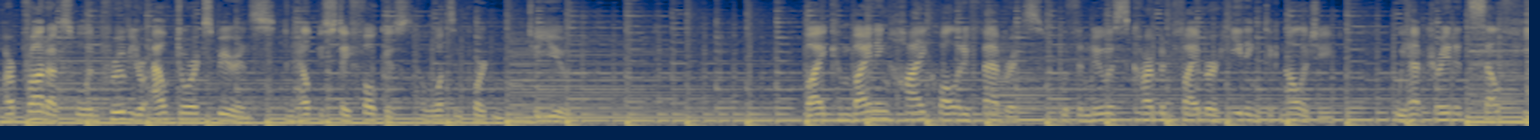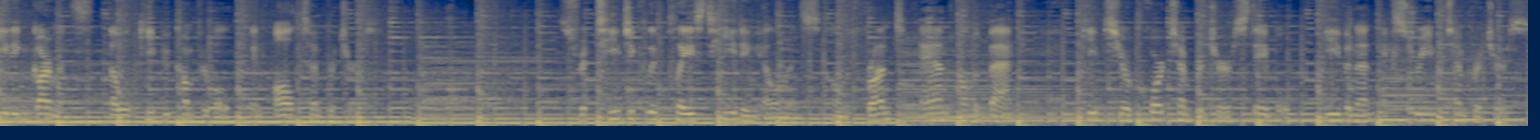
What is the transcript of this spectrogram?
Our products will improve your outdoor experience and help you stay focused on what's important to you. By combining high quality fabrics with the newest carbon fiber heating technology, we have created self-heating garments that will keep you comfortable in all temperatures strategically placed heating elements on the front and on the back keeps your core temperature stable even at extreme temperatures.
